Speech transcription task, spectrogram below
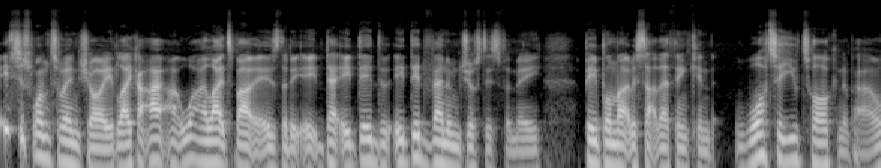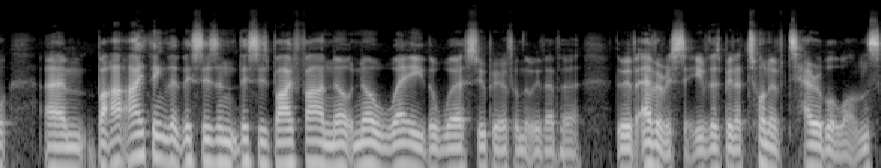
It's just one to enjoy. Like I, I what I liked about it is that it it, it did it did Venom justice for me. People might be sat there thinking, "What are you talking about?" Um, but I, I think that this isn't. This is by far no no way the worst superhero film that we've ever that we've ever received. There's been a ton of terrible ones,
